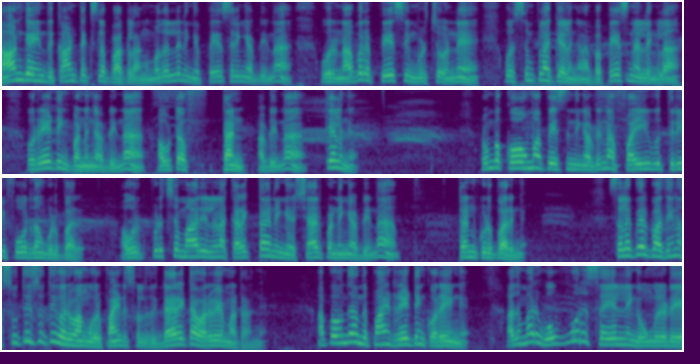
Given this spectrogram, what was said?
நான்கு ஐந்து கான்டெக்ட்ஸில் பார்க்கலாங்க. முதல்ல நீங்கள் பேசுகிறீங்க அப்படின்னா ஒரு நபரை பேசி முடிச்ச உடனே ஒரு சிம்பிளாக கேளுங்க. நான் இப்போ பேசினேன் இல்லைங்களா? ஒரு ரேட்டிங் பண்ணுங்கள் அப்படின்னா அவுட் ஆஃப் டன் அப்படின்னா கேளுங்க. ரொம்ப கோவமாக பேசியிருந்தீங்க அப்படின்னா ஃபைவ் த்ரீ ஃபோர் தான் கொடுப்பாரு. அவருக்கு பிடிச்ச மாதிரி இல்லைன்னா கரெக்டாக நீங்கள் ஷேர் பண்ணீங்க அப்படின்னா டன் கொடுப்பாருங்க. சில பேர் பார்த்தீங்கன்னா சுற்றி சுற்றி வருவாங்க. ஒரு பாயிண்ட் சொல்கிறதுக்கு டைரெக்டாக வரவே மாட்டாங்க. அப்போ வந்து அந்த பாயிண்ட் ரேட்டிங் குறையுங்க. அது மாதிரி ஒவ்வொரு செயல் நீங்கள் உங்களுடைய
